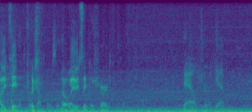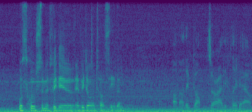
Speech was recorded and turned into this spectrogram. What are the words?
I would say have a look at push. No, I would say push forward. Down, sure, yeah. We'll squash them if we do. If we don't, I'll see them. Oh no, they've gone. It's alright, they've played it out.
